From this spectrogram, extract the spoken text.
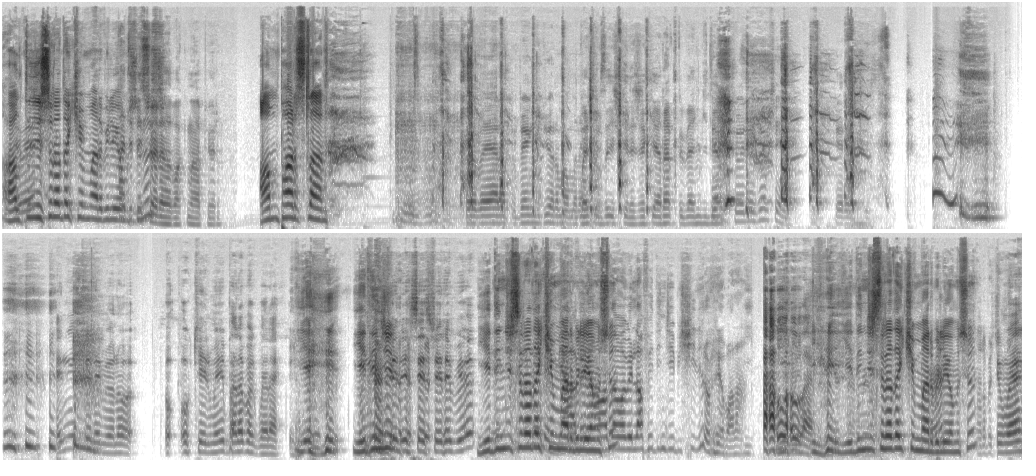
Altıncı Evet. sırada kim var biliyor musunuz? bak ne yapıyorum. Amparslan. Tövbe yarabbim ben gidiyorum amına koyayım. iş gelecek ya Rabbi ben Ben söyleyeceğim seni. Şerefsiz. Sen niye söylemiyorsun o, o, o kelimeyi bana bak bana. Ye- yedinci Söylüyor, ses söylemiyor. yedinci sırada kim var biliyor musun? bir laf edince bir şeyler oluyor bana. Allah Allah. Yedinci sırada kim var biliyor musun? Kim var?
